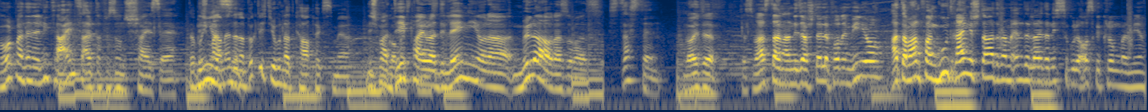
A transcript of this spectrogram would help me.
Wo holt man denn Elite 1, Alter, für so einen Scheiß, ey? Da bringen ja mal am Ende dann wirklich die 100k-Packs mehr. Nicht mal Depay oder. Delaney oder Müller oder sowas. Was ist das denn? Leute, das war's dann an dieser Stelle von dem Video. Hat am Anfang gut reingestartet, am Ende leider nicht so gut ausgeklungen bei mir.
